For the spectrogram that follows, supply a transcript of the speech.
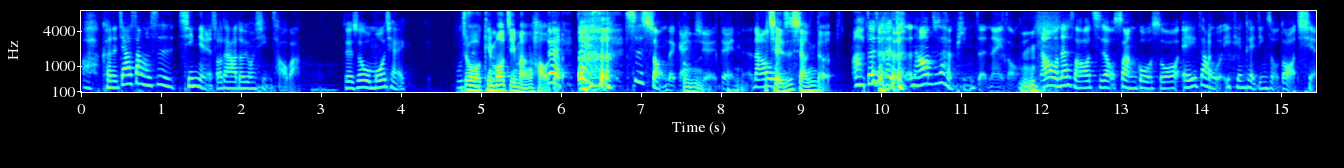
啊，可能加上是新年的时候大家都用新钞吧，对，所以我摸起来不是就 Kimoji 蛮好的，对是是爽的感觉，对，然后我钱是香的。啊，对对对，就是然后就是很平整那一种。嗯然后我那时候其实有算过说，哎，这样我一天可以经手多少钱？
